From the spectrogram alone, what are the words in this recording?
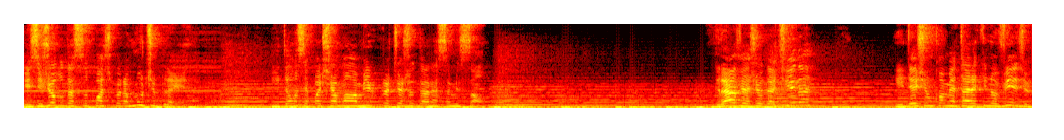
Esse jogo dá suporte para multiplayer. Então você pode chamar um amigo para te ajudar nessa missão. Grave a jogatina e deixe um comentário aqui no vídeo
